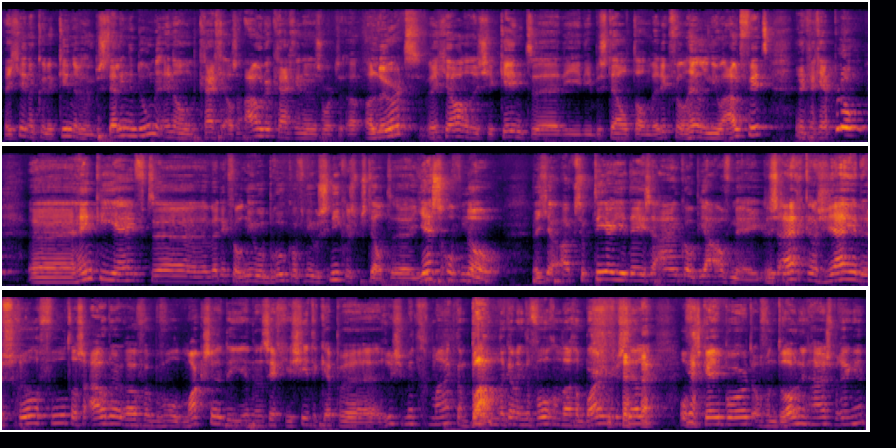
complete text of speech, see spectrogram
Weet je, en dan kunnen kinderen hun bestellingen doen. En dan krijg je als ouder krijg je een soort eh, alert. Weet je wel, dan is je kind die, die bestelt dan, weet ik veel, een hele nieuwe outfit. En dan krijg je ploem. Henkie heeft, weet ik veel, nieuwe broek of nieuwe sneakers besteld. Yes of no? Weet je, accepteer je deze aankoop ja of nee? Dus eigenlijk als jij je dus schuldig voelt als ouder over bijvoorbeeld Maxe, die, en dan zeg je shit, ik heb eh, ruzie met gemaakt, dan bam, dan kan ik de volgende dag een Barbie bestellen, of een skateboard, of een drone in huis brengen.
